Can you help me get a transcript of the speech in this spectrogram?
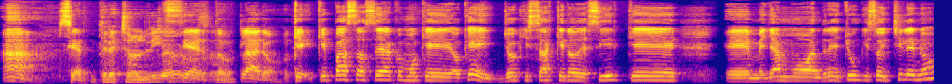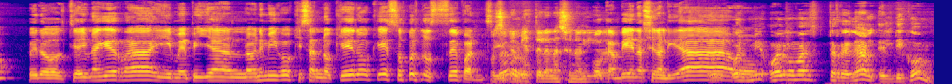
ah, cierto. Derecho al olvido. Claro, Cierto, claro. ¿Qué, ¿Qué pasa? O sea, como que, ok, yo quizás quiero decir que eh, me llamo Andrés Jung y soy chileno, pero si hay una guerra y me pillan los enemigos, quizás no quiero que eso lo sepan. O si cambiaste la nacionalidad. O cambié de nacionalidad. O, o el o- mío- o algo más terrenal, el DICOM.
